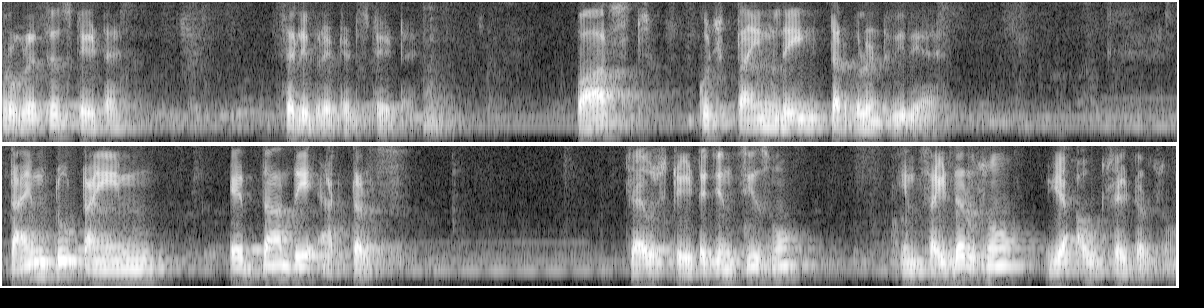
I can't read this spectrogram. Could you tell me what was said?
progressive state ਹੈ celebrated state ਹੈ past ਕੁਝ ਟਾਈਮ ਲਈ ਟਰਬੂਲੈਂਟ ਵੀ ਰਿਹਾ ਹੈ। ਟਾਈਮ ਟੂ ਟਾਈਮ ਇਦਾਂ ਦੇ ਐਕਟਰਸ ਚਾਹੇ ਉਹ ਸਟੇਟ ਏਜੰਸੀਜ਼ ਹੋਂ ਇਨਸਾਈਡਰਸ ਹੋਂ ਜਾਂ ਆਊਟਸਾਈਡਰਸ ਹੋਂ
